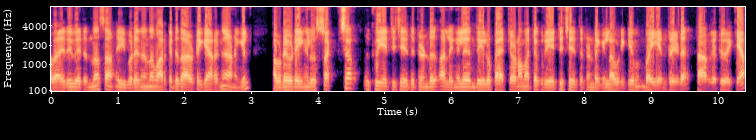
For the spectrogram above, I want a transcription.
അതായത് വരുന്ന ഇവിടെ നിന്ന് മാർക്കറ്റ് താഴോട്ടേക്ക് ഇറങ്ങുകയാണെങ്കിൽ അവിടെ എവിടെയെങ്കിലും സ്ട്രക്ചർ ക്രിയേറ്റ് ചെയ്തിട്ടുണ്ട് അല്ലെങ്കിൽ എന്തെങ്കിലും പാറ്റേണോ മറ്റോ ക്രിയേറ്റ് ചെയ്തിട്ടുണ്ടെങ്കിൽ അവിടേക്കും ബൈ എൻട്രിയുടെ ടാർഗറ്റ് വെക്കാം.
